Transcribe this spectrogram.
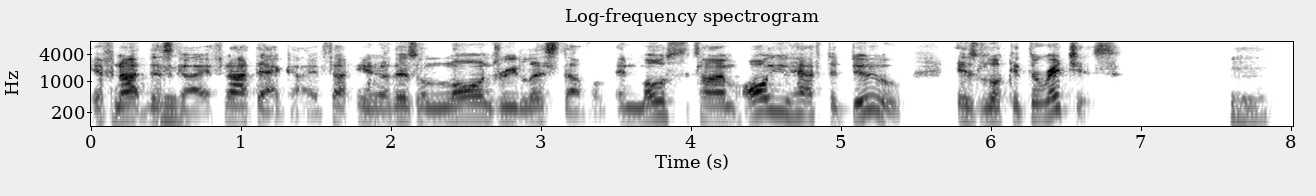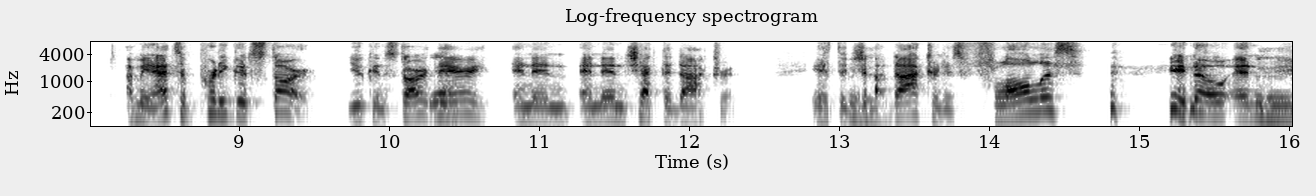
if not this mm-hmm. guy, if not that guy, if not, you know, there's a laundry list of them. And most of the time, all you have to do is look at the riches. Mm-hmm. I mean, that's a pretty good start. You can start yeah. there and then and then check the doctrine. If the mm-hmm. doctrine is flawless, you know, and mm-hmm.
